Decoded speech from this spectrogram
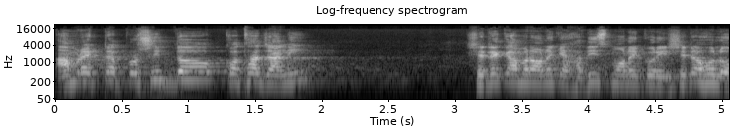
আমরা একটা প্রসিদ্ধ কথা জানি, সেটাকে আমরা অনেকে হাদিস মনে করি, সেটা হলো,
